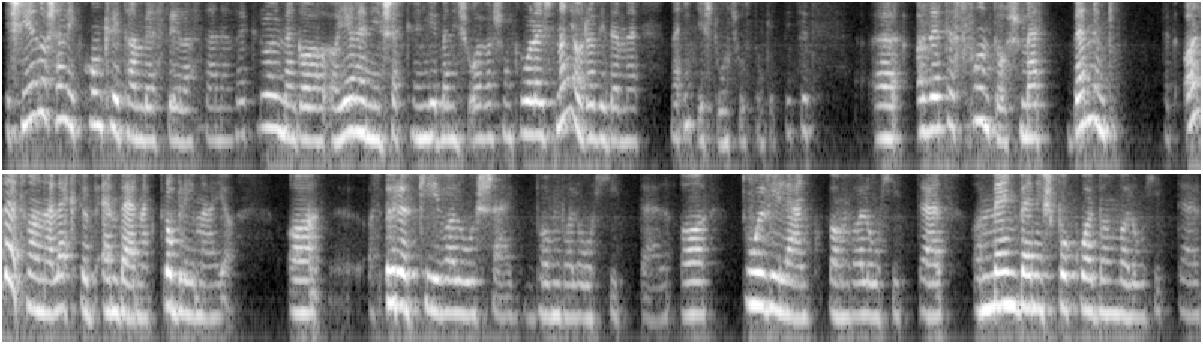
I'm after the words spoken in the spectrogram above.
És Jézus elég konkrétan beszél aztán ezekről, meg a, a jelenések könyvében is olvasunk róla, és nagyon röviden, mert mert így is túlcsúsztunk egy picit, azért ez fontos, mert bennünk, tehát azért van a legtöbb embernek problémája a, az örökké valóságban való hittel, a túlvilágban való hittel, a mennyben és pokolban való hittel.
